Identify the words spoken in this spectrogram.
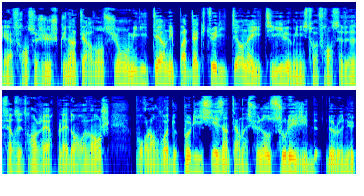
Et la France juge qu'une intervention militaire n'est pas d'actualité en Haïti. Le ministre français des Affaires étrangères plaide en revanche pour l'envoi de policiers internationaux sous l'égide de l'ONU.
